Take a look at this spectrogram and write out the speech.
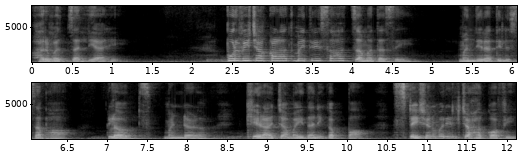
हरवत चालली आहे. पूर्वीच्या काळात मैत्री सहज जमत असे. मंदिरातील सभा क्लब्स मंडळं खेळाच्या मैदानी गप्पा स्टेशनवरील चहा कॉफी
